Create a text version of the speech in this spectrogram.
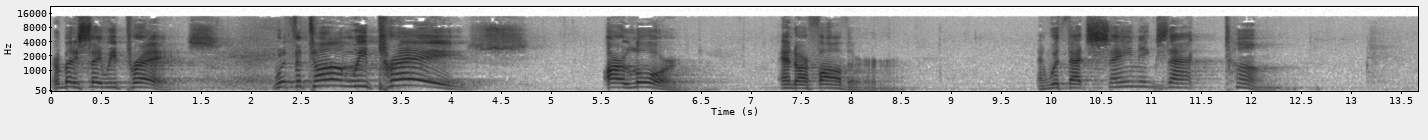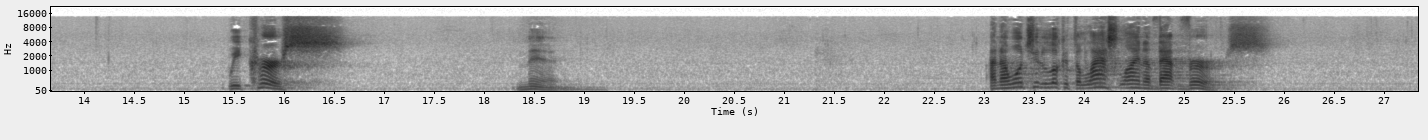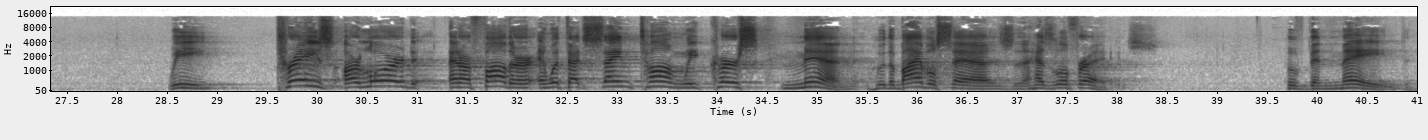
Everybody say, we praise. With the tongue we praise our Lord and our Father. And with that same exact tongue, we curse men. And I want you to look at the last line of that verse. We praise our Lord and our Father, and with that same tongue we curse men who the Bible says, and it has a little phrase, who've been made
